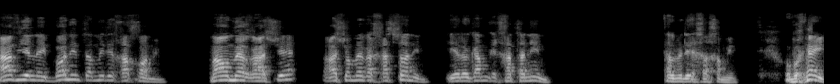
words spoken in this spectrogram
אב ילי בונים תלמידי חכומים. מה אומר רש"י? רש"י אומר וחסונים, יהיה לו גם חתנים, תלמידי חכמים. ובכן,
